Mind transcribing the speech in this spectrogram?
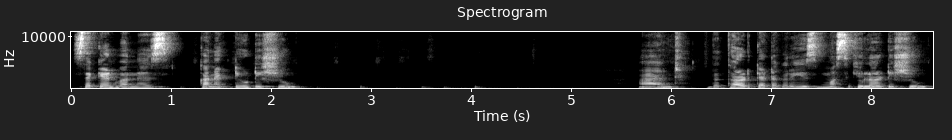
Second one is connective tissue. And the third category is muscular tissue.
